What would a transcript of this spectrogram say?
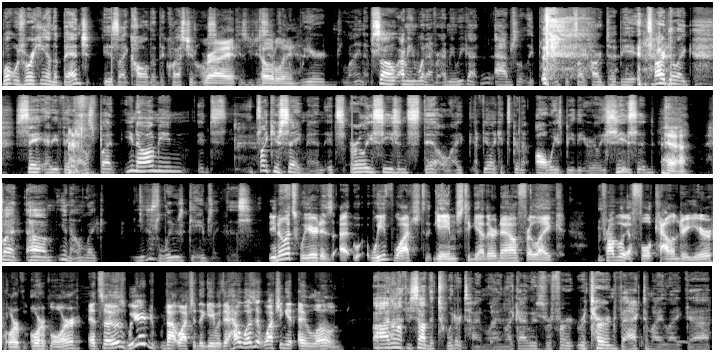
what was working on the bench is like called into question also Right, because you just totally. have like weird lineup. So I mean, whatever. I mean, we got absolutely punked. It's like hard to be. It's hard to like say anything else. But you know, I mean, it's it's like you're saying, man. It's early season still. I, I feel like it's gonna always be the early season. Yeah. But um, you know, like you just lose games like this. You know what's weird is I, we've watched games together now for like probably a full calendar year or or more, and so it was weird not watching the game with it. How was it watching it alone? Uh, I don't know if you saw the Twitter timeline. Like I was referred returned back to my like uh,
